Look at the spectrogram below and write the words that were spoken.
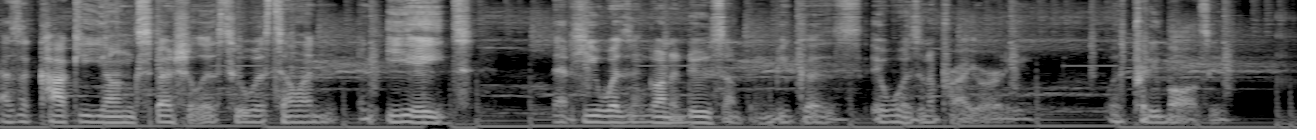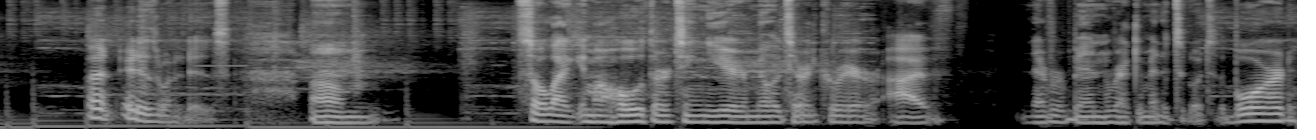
As a cocky young specialist who was telling an E8 that he wasn't going to do something because it wasn't a priority was pretty ballsy. But it is what it is. Um, so like in my whole 13 year military career, I've never been recommended to go to the board.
